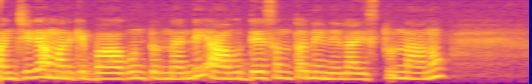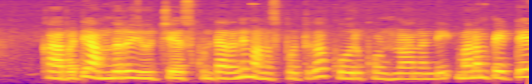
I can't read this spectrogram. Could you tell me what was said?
మంచిగా మనకి బాగుంటుందండి. ఆ ఉద్దేశంతో నేను ఇలా ఇస్తున్నాను. కాబట్టి అందరూ యూజ్ చేసుకుంటారని మనస్ఫూర్తిగా కోరుకుంటున్నానండి. మనం పెట్టే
